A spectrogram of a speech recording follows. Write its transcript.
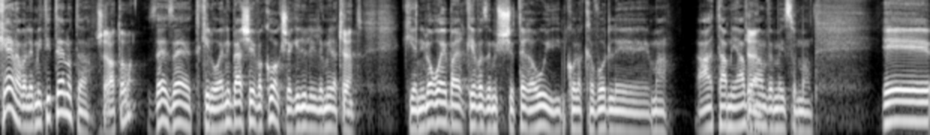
כן, אבל למי תיתן אותה? שאלה טובה. זה, זה, כאילו, אין לי בעיה שיבקרו, רק שיגידו לי למי לתת. כן. כי אני לא רואה בהרכב הזה מישהו שיותר ראוי, עם כל הכבוד למה, תמי כן. אברהם כן. ומייסון מאונט. אה,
